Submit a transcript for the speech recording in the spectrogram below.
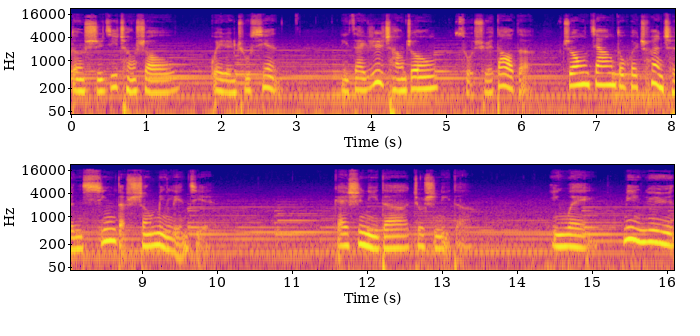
等时机成熟，贵人出现，你在日常中所学到的，终将都会串成新的生命连结。该是你的就是你的，因为命运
